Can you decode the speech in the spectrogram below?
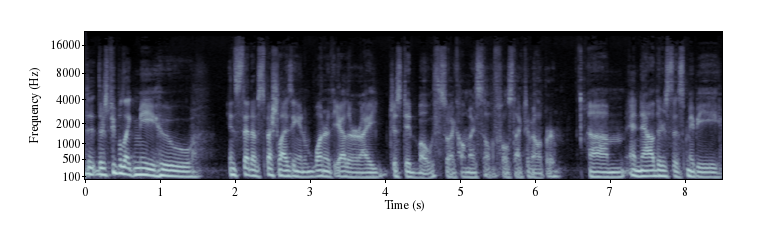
th- there's people like me who instead of specializing in one or the other i just did both so i call myself a full stack developer um, and now there's this maybe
